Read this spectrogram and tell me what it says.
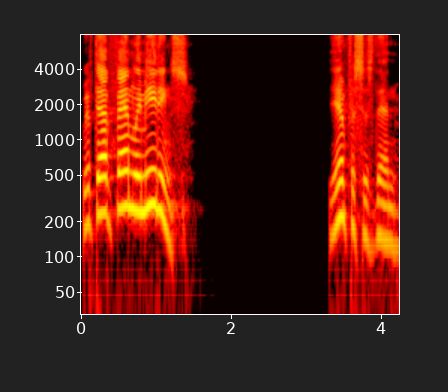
We have to have family meetings. The emphasis then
